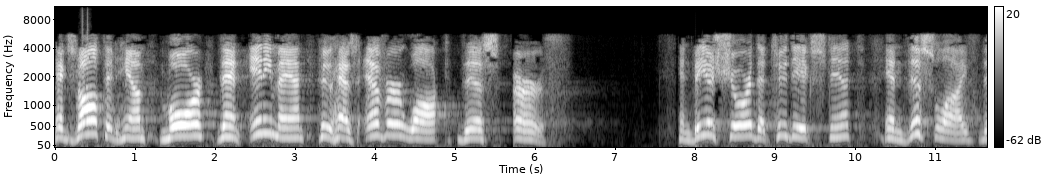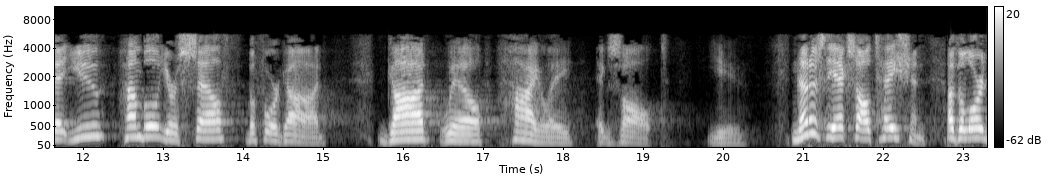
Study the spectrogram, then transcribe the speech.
exalted him more than any man who has ever walked this earth. And be assured that to the extent in this life that you humble yourself before God, God will highly exalt you. Notice the exaltation of the Lord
